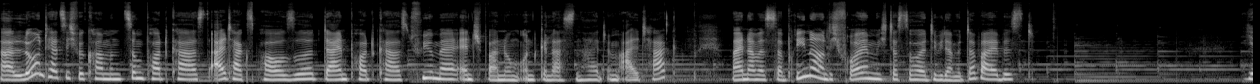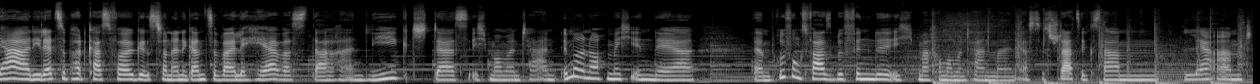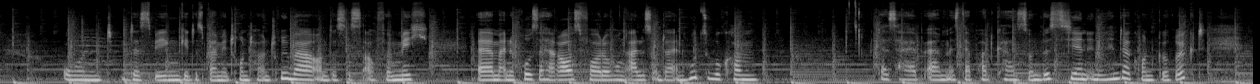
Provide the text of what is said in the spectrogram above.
Hallo und herzlich willkommen zum Podcast Alltagspause, dein Podcast für mehr Entspannung und Gelassenheit im Alltag. Mein Name ist Sabrina und ich freue mich, dass du heute wieder mit dabei bist. Ja, die letzte Podcast-Folge ist schon eine ganze Weile her, was daran liegt, dass ich momentan immer noch mich in der ähm, Prüfungsphase befinde. Ich mache momentan mein erstes Staatsexamen, Lehramt und deswegen geht es bei mir drunter und drüber und das ist auch für mich ähm, eine große Herausforderung, alles unter einen Hut zu bekommen. Deshalb ähm, ist der Podcast so ein bisschen in den Hintergrund gerückt.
